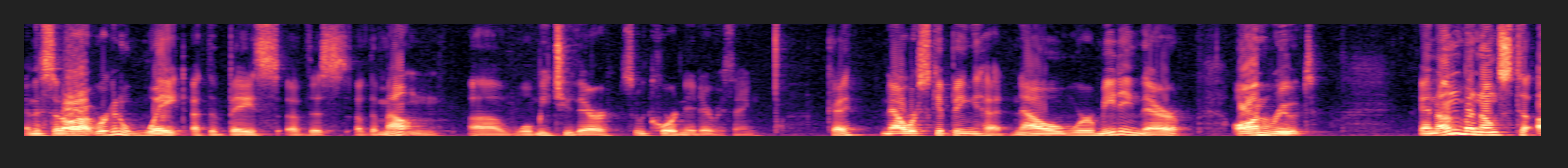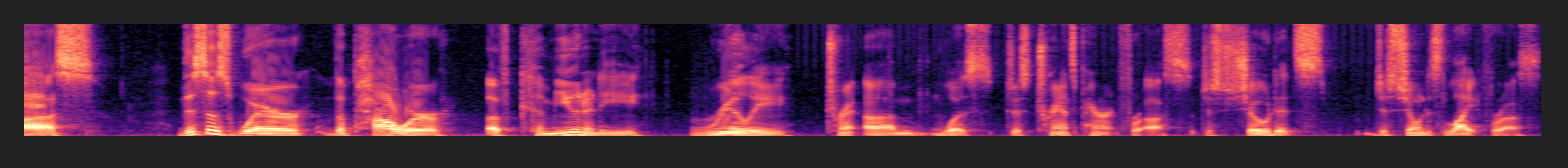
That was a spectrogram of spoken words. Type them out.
And they said, "All right, we're going to wait at the base of this of the mountain. Uh, we'll meet you there." So we coordinate everything. Okay. Now we're skipping ahead. Now we're meeting there en route, and unbeknownst to us, this is where the power of community really um, was just transparent for us. It just showed its just shone its light for us.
